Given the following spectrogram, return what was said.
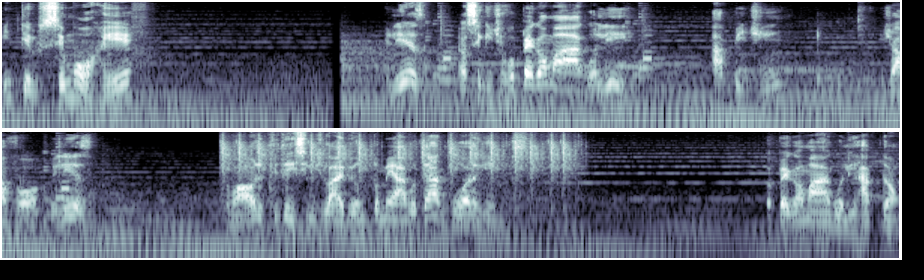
Inteiro. Se você morrer. Beleza? É o seguinte, eu vou pegar uma água ali. Rapidinho. Já volto, beleza? Uma hora e 35 de live. Eu não tomei água até agora, gamers. Vou pegar uma água ali, rapidão.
